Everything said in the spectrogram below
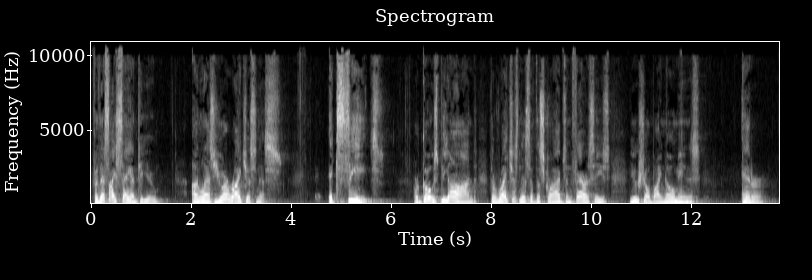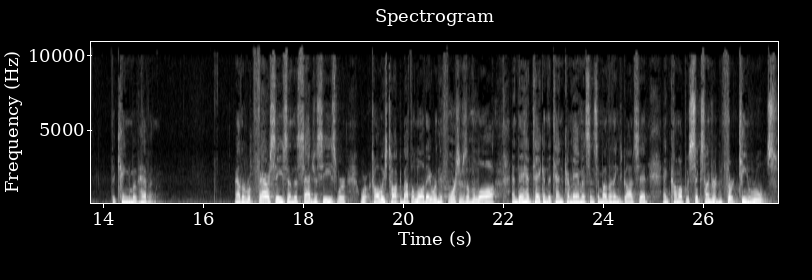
For this I say unto you, unless your righteousness exceeds or goes beyond the righteousness of the scribes and Pharisees, you shall by no means enter the kingdom of heaven. Now, the Pharisees and the Sadducees were, were always talked about the law. They were the enforcers of the law, and they had taken the Ten Commandments and some other things God said and come up with 613 rules,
